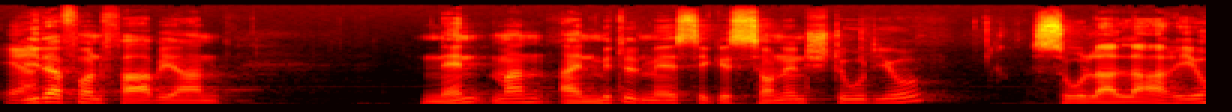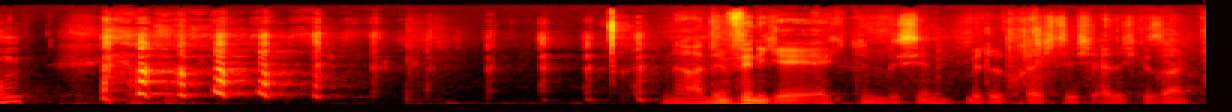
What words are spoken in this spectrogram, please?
Ja. wieder von Fabian. Nennt man ein mittelmäßiges Sonnenstudio Solalarium? Na, den finde ich eh echt ein bisschen mittelprächtig, ehrlich gesagt.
